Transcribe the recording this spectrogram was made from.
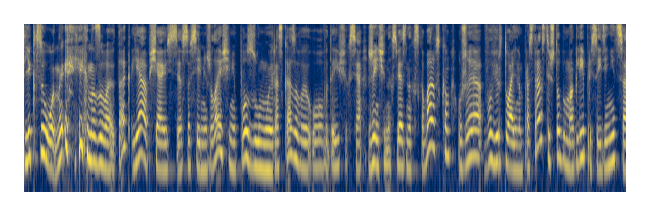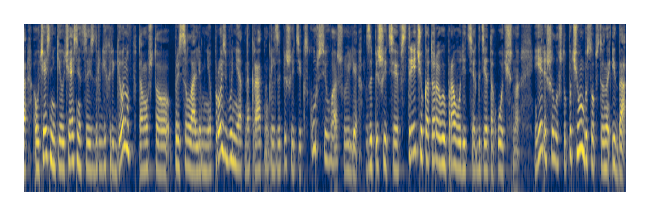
лекционы, их называю так. Я общаюсь со всеми желающими по Zoom и рассказываю о выдающих оставшихся женщинах, связанных с Хабаровском, уже в виртуальном пространстве, чтобы могли присоединиться участники и участницы из других регионов, потому что присылали мне просьбу неоднократно, говорят, запишите экскурсию вашу или запишите встречу, которую вы проводите где-то очно. И я решила, что почему бы, собственно, и да.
